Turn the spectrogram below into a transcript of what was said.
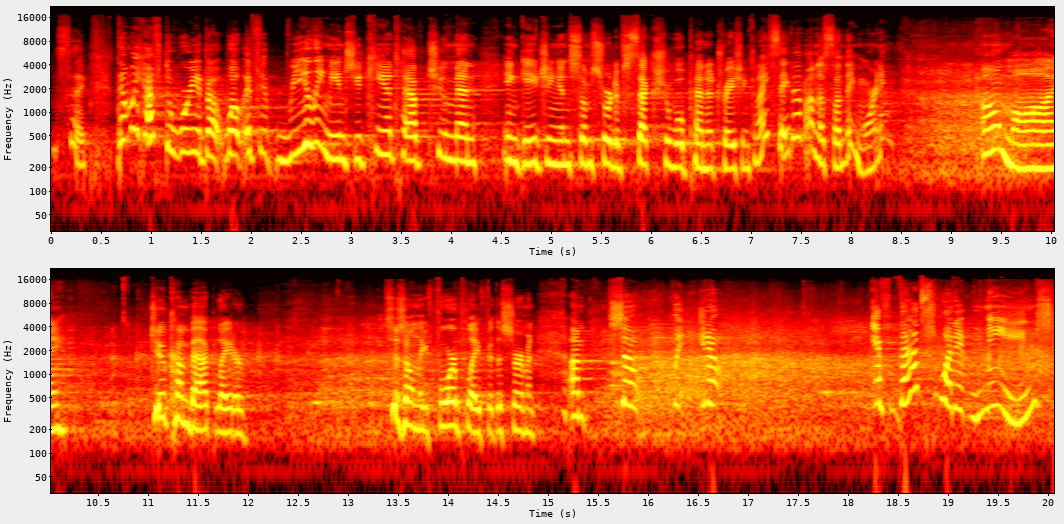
Let's say. Then we have to worry about well, if it really means you can't have two men engaging in some sort of sexual penetration. Can I say that on a Sunday morning? oh my. Do come back later. This is only foreplay for the sermon. Um, so, you know, if that's what it means,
